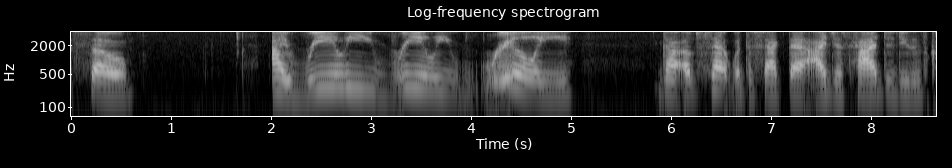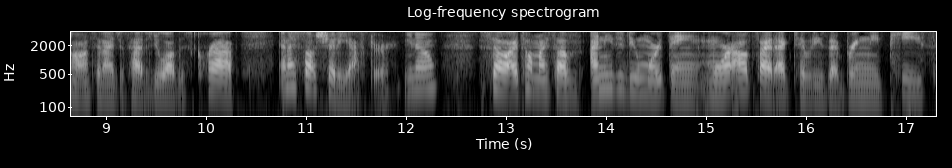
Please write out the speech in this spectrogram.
so I really, really, really got upset with the fact that I just had to do this content. I just had to do all this crap and I felt shitty after, you know? So I told myself I need to do more thing, more outside activities that bring me peace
